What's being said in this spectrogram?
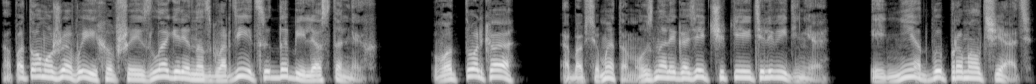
а потом уже выехавшие из лагеря нацгвардейцы добили остальных. Вот только обо всем этом узнали газетчики и телевидение. И нет бы промолчать.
